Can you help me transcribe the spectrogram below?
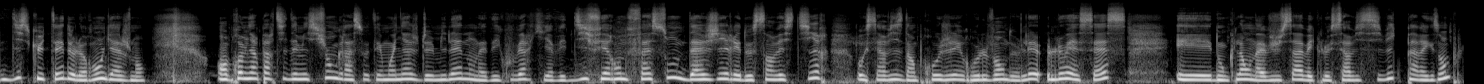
discuter de leur engagement. En première partie d'émission, grâce au témoignage de Mylène, on a découvert qu'il y avait différentes façons d'agir et de s'investir au service d'un projet relevant de l'ESS. Et donc là, on a vu ça avec le service civique, par exemple.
